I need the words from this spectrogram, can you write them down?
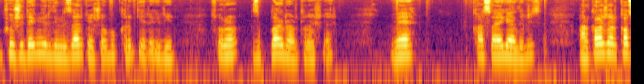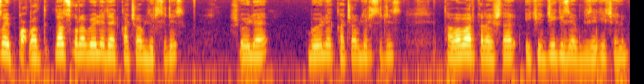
Bu köşeden girdiğinizde arkadaşlar bu kırık yere girin. Sonra zıplayın arkadaşlar. Ve kasaya geldiniz. Arkadaşlar kasayı patlattıktan sonra böyle de kaçabilirsiniz. Şöyle böyle kaçabilirsiniz. Tamam arkadaşlar ikinci gizemimize geçelim.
